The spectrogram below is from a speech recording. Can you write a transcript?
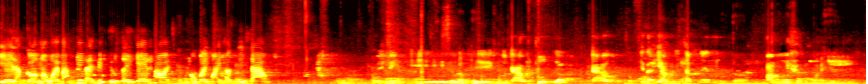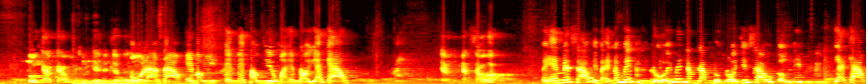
vậy là cần ở ngoài bắc chứ lại biết giữ tiền cho em thôi. Còn về ngoại hình thì sao? Thì, cao một chút được cao. Thì tại em thấp nên mong tôi cao cao một chút để cho ủa là sao? Em bao nhiêu em mét bao nhiêu mà em đòi gái cao? Em mét sáu ạ. Thì em mét sáu thì bạn nó mét rưỡi mét năm năm được rồi chứ sao cần gì gái cao?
